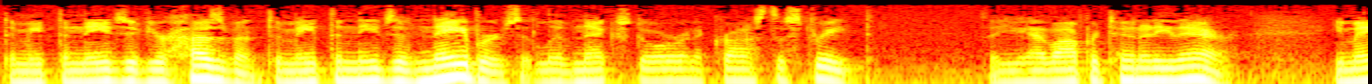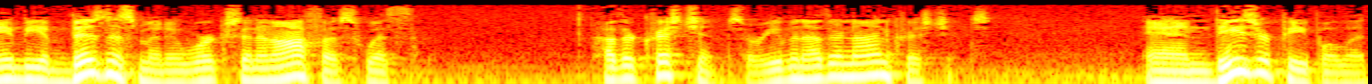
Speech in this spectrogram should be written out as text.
to meet the needs of your husband, to meet the needs of neighbors that live next door and across the street. So you have opportunity there. You may be a businessman who works in an office with other Christians or even other non Christians. And these are people that,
